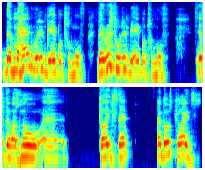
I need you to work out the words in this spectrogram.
the hand wouldn't be able to move, the wrist wouldn't be able to move if there was no uh, joints there, and those joints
